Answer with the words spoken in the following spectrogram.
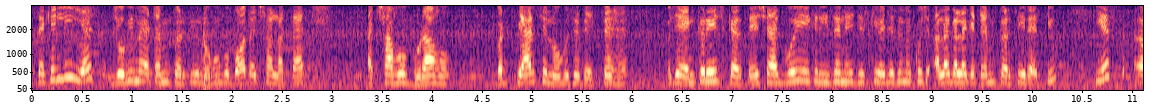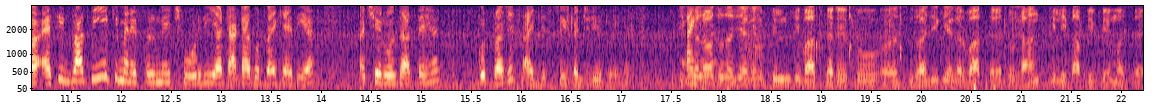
सेकेंडली येस जो भी मैं अटैम्प्ट करती हूँ, लोगों को बहुत अच्छा लगता है। अच्छा हो, बुरा हो बट प्यार से लोग उसे देखते हैं। मुझे इनक्रेज करते हैं। शायद वही एक रीज़न है जिसकी वजह से मैं कुछ अलग अलग अटैम्प्ट करती रहती हूँ। यस yes, ऐसी बात नहीं है कि मैंने फ़िल्में छोड़ दिया टाटा गुड बाय कह दिया। अच्छे रोल्स आते हैं good projects I still continue doing it इसके अलावा सुधा जी अगर फ़िल्म की बात करें तो सुधा जी की अगर बात करें तो डांस के लिए काफ़ी फ़ेमस है।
